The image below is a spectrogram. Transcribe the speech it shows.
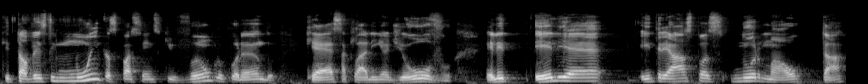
que talvez tem muitas pacientes que vão procurando, que é essa clarinha de ovo, ele, ele é, entre aspas, normal, tá?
